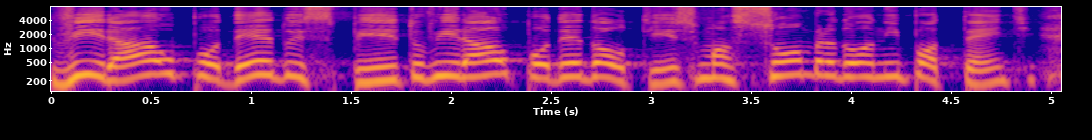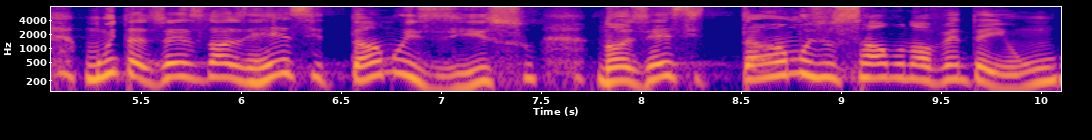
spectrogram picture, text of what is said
virá o poder do Espírito, virá o poder do Altíssimo, a sombra do Onipotente. Muitas vezes nós recitamos isso, nós recitamos o Salmo 91,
